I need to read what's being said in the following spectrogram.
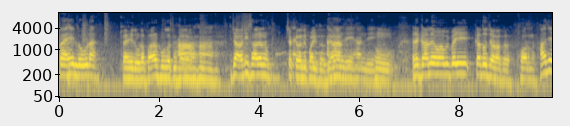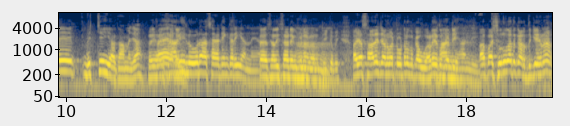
ਪੈਸੇ ਲੋੜ ਆ। ਪੈਸੇ ਲੋੜਾ ਬਾਹਰ ਬੂਰ ਦਾ ਝੂਟਾ ਹਾਂ ਹਾਂ ਜਾ ਜੀ ਸਾਰਿਆਂ ਨੂੰ ਚੱਕਰਾਂ 'ਚ ਪਾਈ ਫਿਰਦੇ ਆ ਹਾਂਜੀ ਹਾਂਜੀ। ਹੂੰ। ਅੱਛਾ ਗੱਲ ਇਹ ਆ ਵੀ ਬਾਈ ਕਦੋਂ ਜਾਣਾ ਫਿਰ? ਫੌਰਨ ਹਜੇ ਵਿੱਚ ਹੀ ਆ ਕੰਮ ਜਾ ਬਈ ਪੈਸਿਆਂ ਦੀ setting- ਲੋੜ ਆ ਸੈਟਿੰਗ ਕਰੀ ਜਾਂਦੇ ਆ। ਪੈਸਿਆਂ ਦੀ ਸੈਟਿੰਗ ਬਿਨਾ ਗੱਲ ਠੀਕ ਹੈ ਬਈ। ਅੱਛਾ ਸਾਰੇ ਜਾਨਵਰ ਟੋਟਲ ਵਿਕਾਊ ਆ ਹਣੇ ਇਹ ਤੋਂ ਹਾਂਜੀ, ਹਾਂਜੀ। ਆਪਾਂ ਸ਼ੁਰੂਆਤ ਕਰ ਦਈਏ ਹਨਾ।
